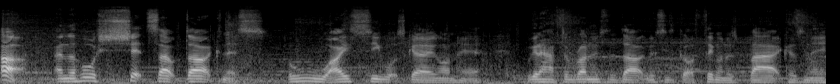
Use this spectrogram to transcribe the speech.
Ah, and the horse shits out darkness. Ooh, I see what's going on here. We're going to have to run into the darkness. He's got a thing on his back, hasn't he?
